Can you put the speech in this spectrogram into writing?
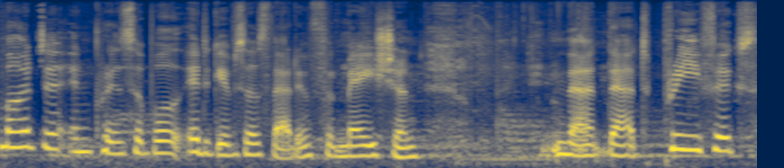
But in principle, it gives us that information that that prefix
